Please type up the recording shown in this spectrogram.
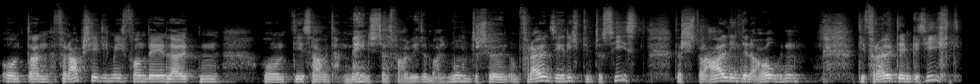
und dann verabschiede ich mich von den Leuten und die sagen dann, Mensch, das war wieder mal wunderschön und freuen sich richtig. Du siehst das Strahlen in den Augen, die Freude im Gesicht.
